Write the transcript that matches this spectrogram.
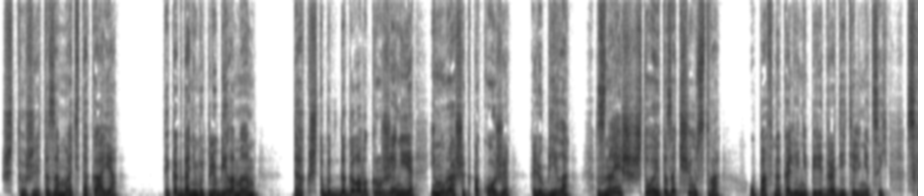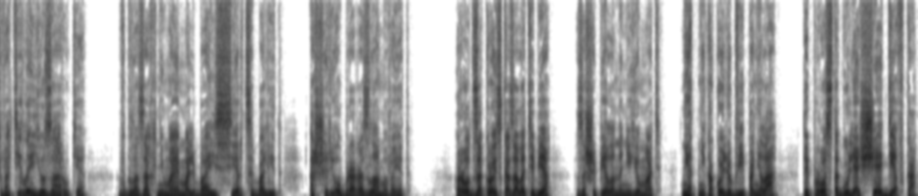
Что же это за мать такая? Ты когда-нибудь любила, мам? Так, чтобы до головокружения и мурашек по коже. Любила? Знаешь, что это за чувство?» Упав на колени перед родительницей, схватила ее за руки. В глазах немая мольба и сердце болит, аж ребра разламывает. «Рот закрой, сказала тебе!» — зашипела на нее мать. «Нет никакой любви, поняла? Ты просто гулящая девка,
